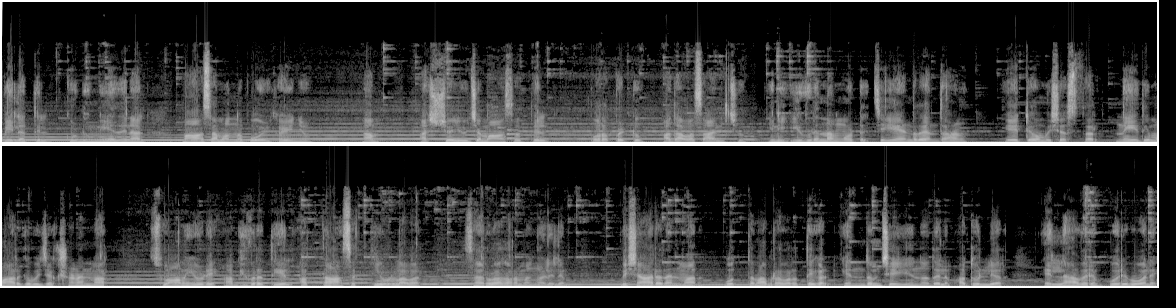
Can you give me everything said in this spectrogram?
ബിലത്തിൽ കുടുങ്ങിയതിനാൽ മാസമൊന്ന് പോയി കഴിഞ്ഞു നാം അശ്വയുജ മാസത്തിൽ പുറപ്പെട്ടു. അത് അവസാനിച്ചു. ഇനി ഇവിടുന്ന് അങ്ങോട്ട് ചെയ്യേണ്ടത് എന്താണ്? ഏറ്റവും വിശ്വസ്തർ നീതിമാർഗ വിചക്ഷണന്മാർ സ്വാമിയുടെ അഭിവൃദ്ധിയിൽ അത്ത ആസക്തിയുള്ളവർ സർവകർമ്മങ്ങളിലും വിശാരദന്മാർ ഉത്തമ പ്രവൃത്തികൾ എന്തും ചെയ്യുന്നതിലും അതുല്യർ എല്ലാവരും ഒരുപോലെ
